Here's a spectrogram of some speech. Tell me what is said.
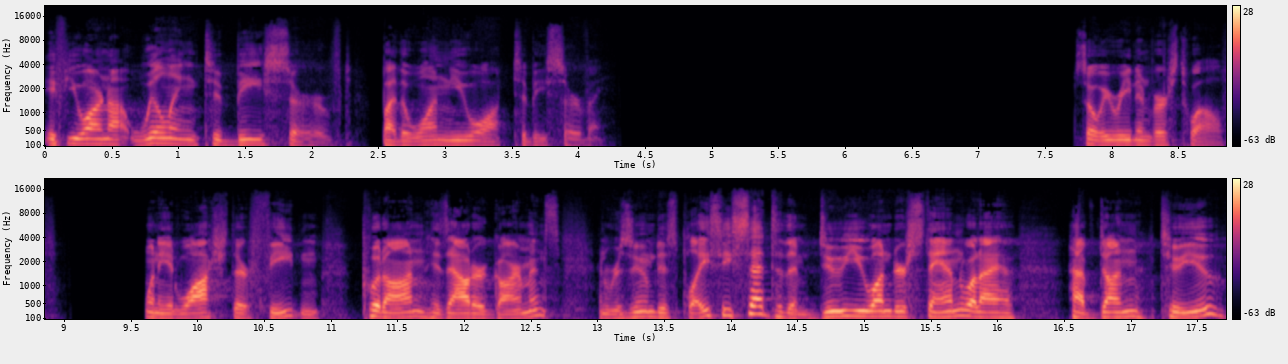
if you are not willing to be served by the one you ought to be serving. So we read in verse 12. When he had washed their feet and put on his outer garments and resumed his place, he said to them, Do you understand what I have done to you?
